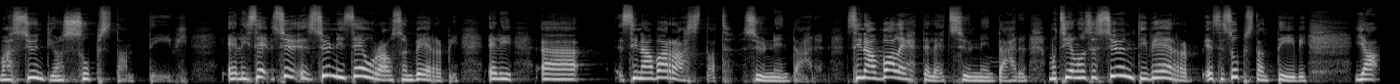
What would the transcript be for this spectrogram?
vaan synti on substantiivi. Eli se, sy, synnin seuraus on verbi. Eli ää, sinä varastat synnin tähden. Sinä valehtelet synnin tähden. Mutta siellä on se syntiverbi, se substantiivi. Ja,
